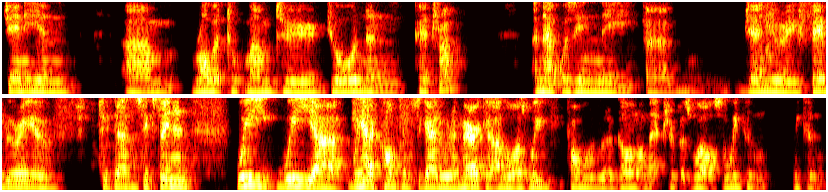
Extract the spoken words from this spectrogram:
Jenny and um, Robert took Mum to Jordan and Petra, and that was in the um, January February of 2016. And we we uh, we had a conference to go to in America. Otherwise, we probably would have gone on that trip as well. So we couldn't we couldn't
